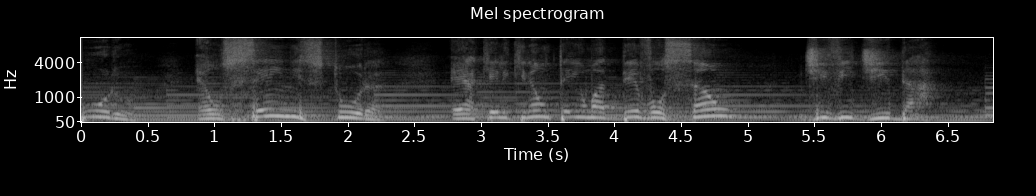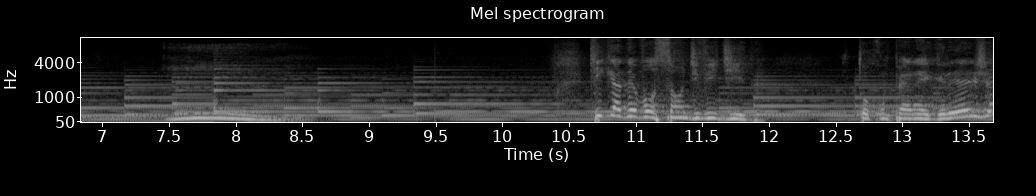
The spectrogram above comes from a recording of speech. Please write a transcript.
puro, é o sem mistura, é aquele que não tem uma devoção dividida. Hum. O que, é a devoção dividida? Estou com o pé na igreja,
